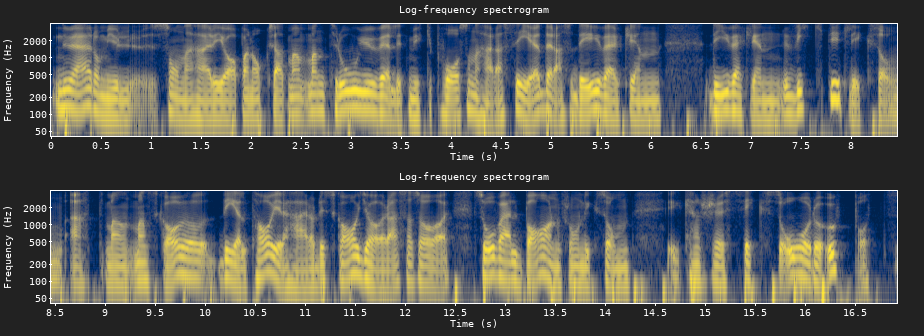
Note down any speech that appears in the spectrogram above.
nu är de ju såna här i Japan också att man, man tror ju väldigt mycket på såna här seder. Alltså det är ju verkligen det är ju verkligen viktigt liksom att man, man ska delta i det här och det ska göras. Alltså såväl barn från liksom kanske sex år och uppåt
